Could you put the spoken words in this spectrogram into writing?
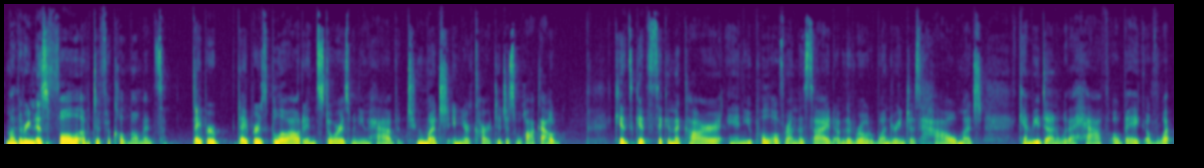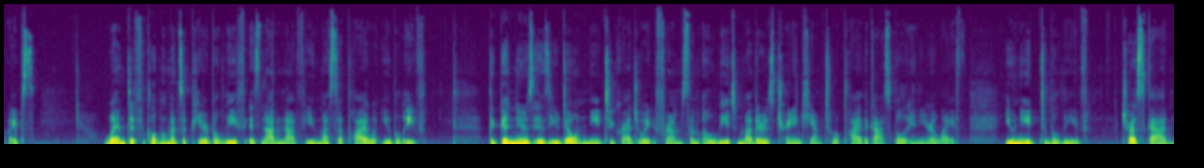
Mothering is full of difficult moments. Diaper diapers blow out in stores when you have too much in your cart to just walk out. Kids get sick in the car and you pull over on the side of the road wondering just how much can be done with a half a bag of wet wipes. When difficult moments appear, belief is not enough. You must apply what you believe. The good news is you don't need to graduate from some elite mother's training camp to apply the gospel in your life. You need to believe. Trust God,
